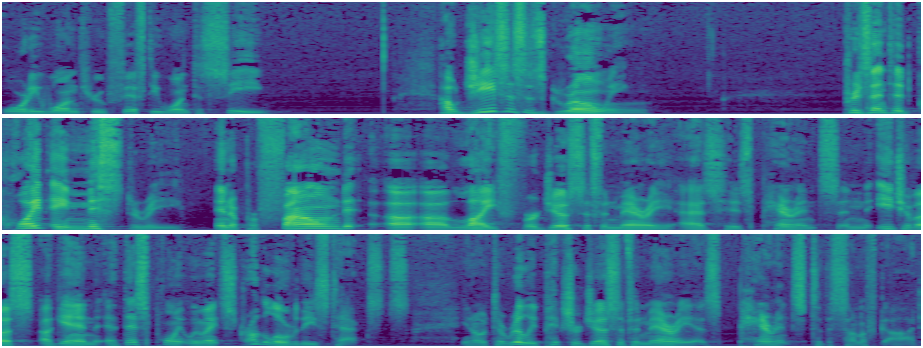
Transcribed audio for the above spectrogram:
41 through 51 to see how Jesus is growing presented quite a mystery and a profound uh, uh, life for Joseph and Mary as his parents. And each of us, again, at this point, we might struggle over these texts, you know, to really picture Joseph and Mary as parents to the Son of God.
